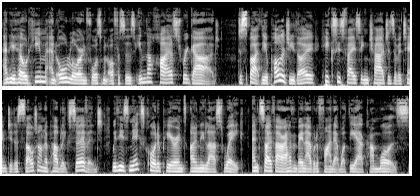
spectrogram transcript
and he held him and all law enforcement officers in the highest regard. Despite the apology, though, Hicks is facing charges of attempted assault on a public servant, with his next court appearance only last week, and so far I haven't been able to find out what the outcome was.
